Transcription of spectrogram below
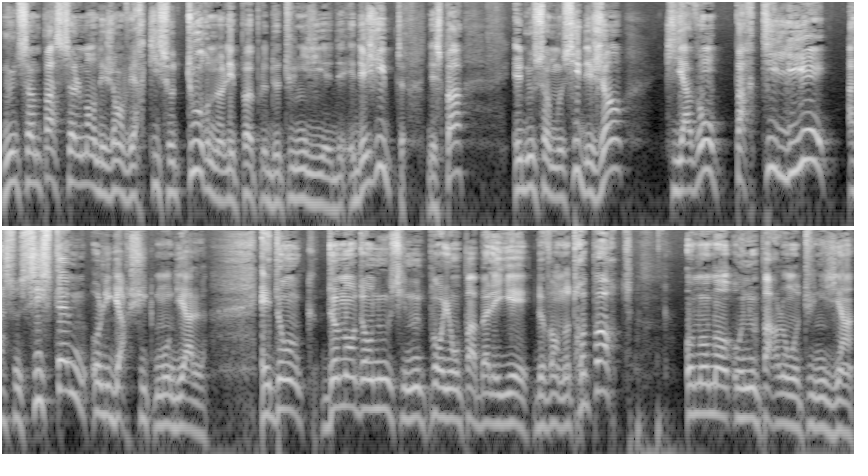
Nous ne sommes pas seulement des gens vers qui se tournent les peuples de Tunisie et d'Égypte, n'est-ce pas? Et nous sommes aussi des gens qui avons partie liée à ce système oligarchique mondial. Et donc, demandons-nous si nous ne pourrions pas balayer devant notre porte au moment où nous parlons aux Tunisiens,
